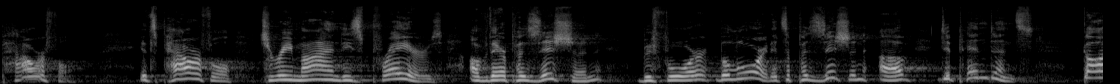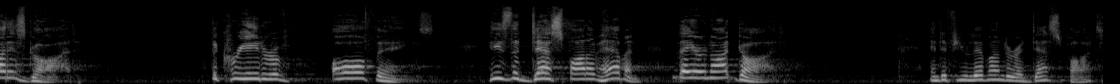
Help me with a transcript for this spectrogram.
powerful. It's powerful to remind these prayers of their position before the Lord. It's a position of dependence. God is God, the creator of all things. He's the despot of heaven. They are not God. And if you live under a despot,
